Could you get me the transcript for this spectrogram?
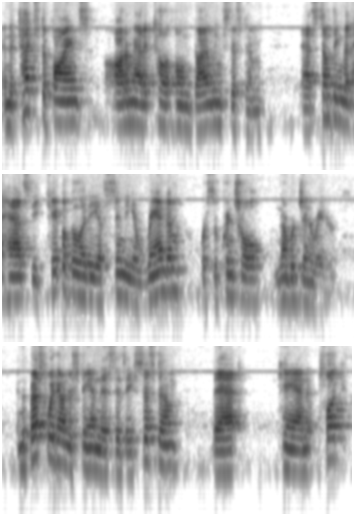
And the text defines automatic telephone dialing system as something that has the capability of sending a random or sequential number generator. And the best way to understand this is a system that can pluck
